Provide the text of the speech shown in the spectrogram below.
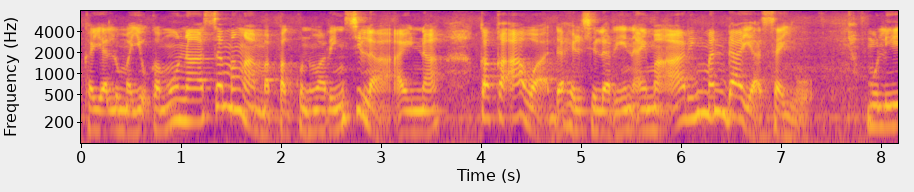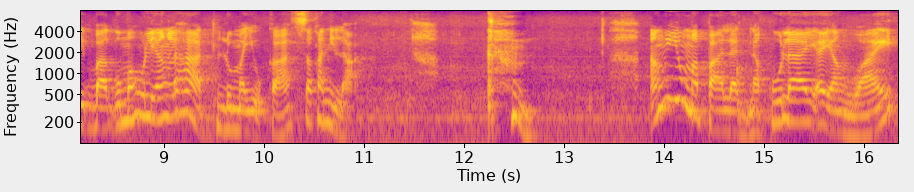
kaya lumayo ka muna sa mga mapagkunwaring sila ay na kakaawa dahil sila rin ay maaring mandaya sa iyo. Muli, bago mahuli ang lahat, lumayo ka sa kanila. ang iyong mapalad na kulay ay ang white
